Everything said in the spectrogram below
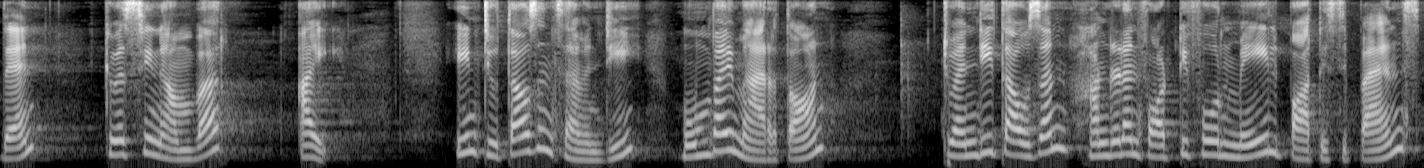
Then question number I. In 2017, Mumbai Marathon, 20,144 male participants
